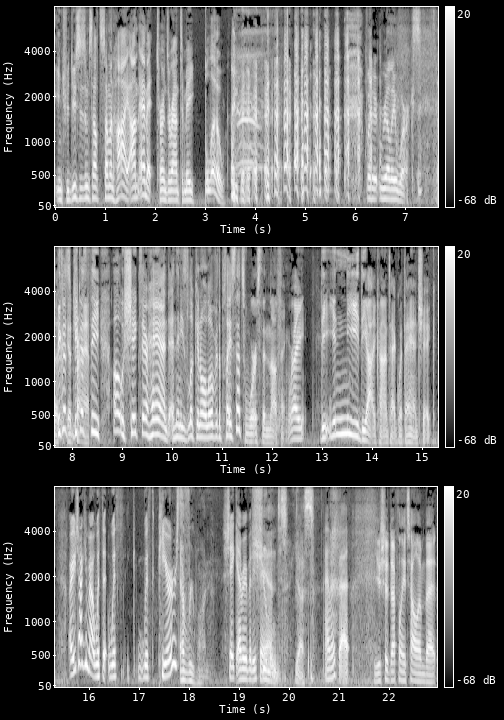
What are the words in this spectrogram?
introduces himself to someone. Hi, I'm Emmett. Turns around to me, blue. but it really works a because because the oh shake their hand and then he's looking all over the place. That's worse than nothing, right? The, you need the eye contact with the handshake. Are you talking about with with with peers? Everyone, Shake everybody's humans, hand. yes. I like that. You should definitely tell him that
